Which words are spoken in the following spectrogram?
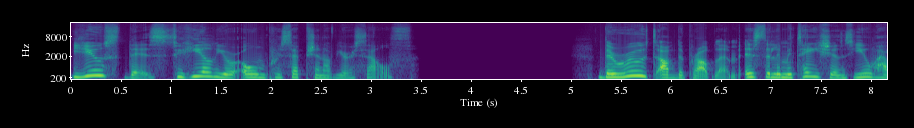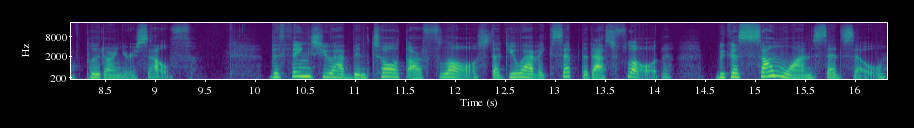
Use this to heal your own perception of yourself. The root of the problem is the limitations you have put on yourself. The things you have been taught are flaws that you have accepted as flawed because someone said so,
